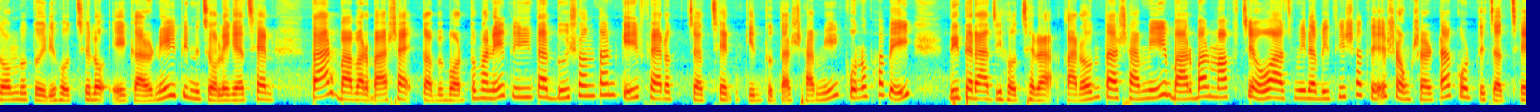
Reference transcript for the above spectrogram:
দ্বন্দ্ব তৈরি হচ্ছিল। এই কারণেই তিনি চলে গেছেন তার বাবার বাসায়। তবে বর্তমানে তিনি তার দুই সন্তানকেই ফেরত চাচ্ছেন, কিন্তু তার স্বামী কোনোভাবেই দিতে রাজি হচ্ছে না। কারণ তার স্বামী বারবার মাফ চেয়েও আজমিরা বিথির সাথে সংসারটা করতে চাচ্ছে।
